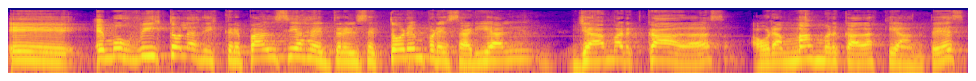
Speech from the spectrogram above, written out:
Eh, hemos visto las discrepancias entre el sector empresarial ya marcadas, ahora más marcadas que antes,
